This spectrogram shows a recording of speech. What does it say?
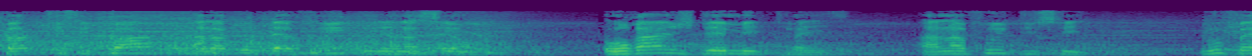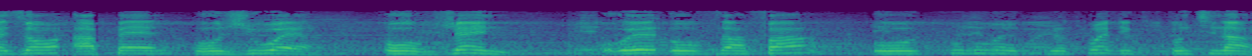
participant à la Coupe d'Afrique des Nations. Orange 2013, en Afrique du Sud. Nous faisons appel aux joueurs, aux jeunes, aux, aux enfants, aux, du continent.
